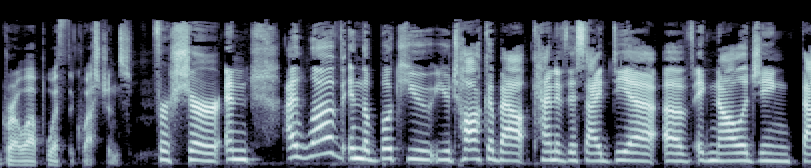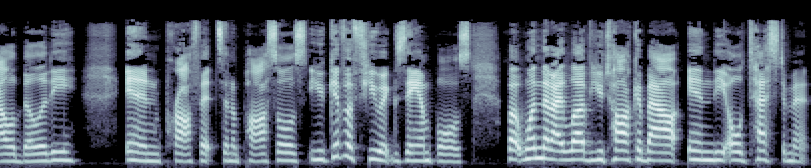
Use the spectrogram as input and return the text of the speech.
grow up with the questions. For sure. And I love in the book you you talk about kind of this idea of acknowledging fallibility in prophets and apostles. You give a few examples, but one that I love you talk about in the Old Testament.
